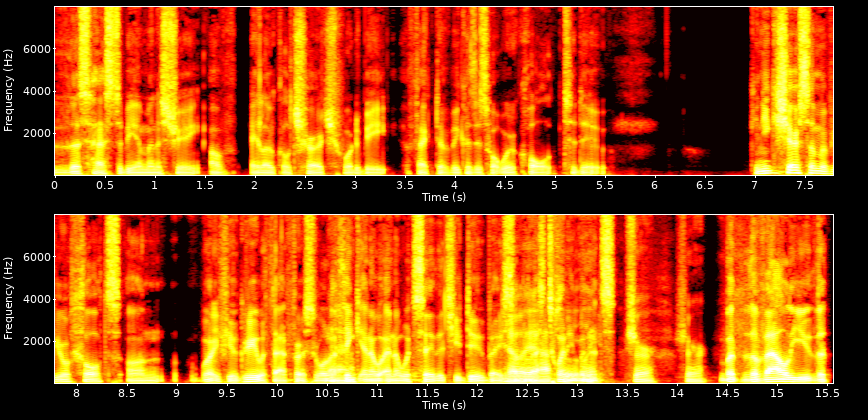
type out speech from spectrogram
this has to be a ministry of a local church for it to be effective because it's what we're called to do. Can you share some of your thoughts on, well, if you agree with that, first of all? Yeah. I think, and I, and I, would say that you do based oh, on the yeah, last absolutely. 20 minutes. Sure, sure. But the value that,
